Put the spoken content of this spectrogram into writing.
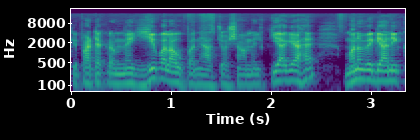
के पाठ्यक्रम में ये वाला उपन्यास जो शामिल किया गया है, मनोवैज्ञानिक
